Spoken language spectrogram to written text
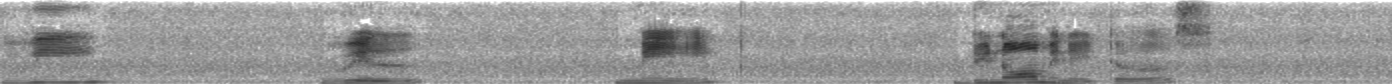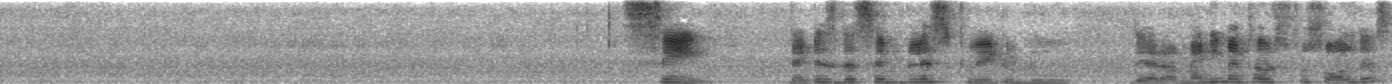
we will make denominators same. That is the simplest way to do. There are many methods to solve this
